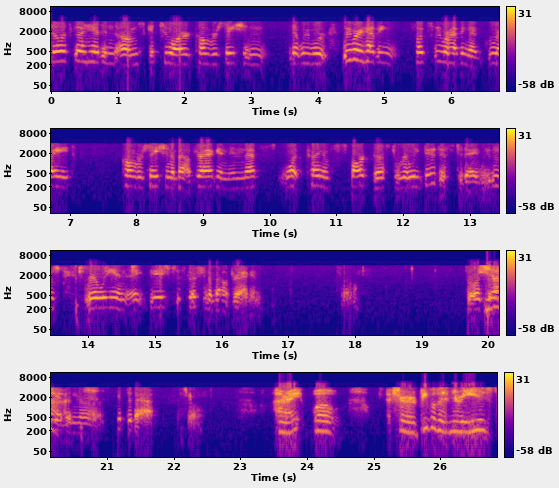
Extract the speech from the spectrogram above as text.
so let's go ahead and um, skip to our conversation that we were we were having, folks. We were having a great conversation about Dragon, and that's what kind of sparked us to really do this today. We was really in a big discussion about Dragon. So. So let's Yeah. go ahead and uh, get to that. So. All right. Well, for people that have never used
